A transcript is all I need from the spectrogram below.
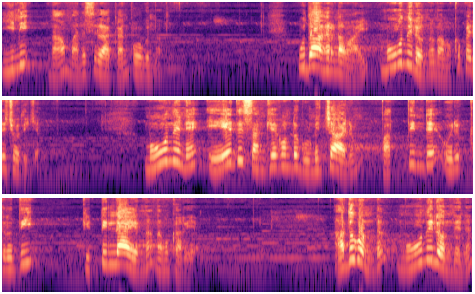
ഇനി നാം മനസ്സിലാക്കാൻ പോകുന്നത്. ഉദാഹരണമായി മൂന്നിലൊന്ന് നമുക്ക് പരിശോധിക്കാം. മൂന്നിനെ ഏത് സംഖ്യ കൊണ്ട് ഗുണിച്ചാലും പത്തിന്റെ ഒരു കൃതി കിട്ടില്ല എന്ന് നമുക്കറിയാം. അതുകൊണ്ട് മൂന്നിലൊന്നിന്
